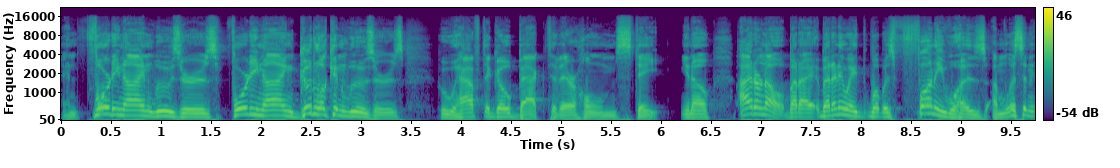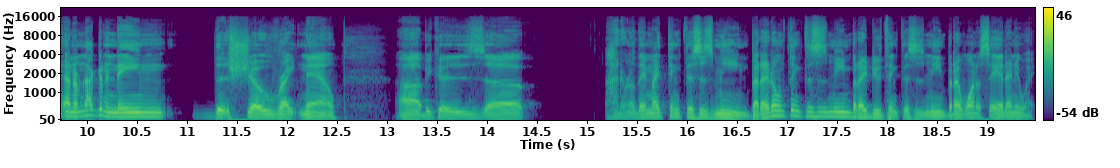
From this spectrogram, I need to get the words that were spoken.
and 49 losers, 49 good looking losers who have to go back to their home state. You know, I don't know, but I, but anyway, what was funny was I'm listening, and I'm not going to name the show right now uh, because, uh, I don't know, they might think this is mean, but I don't think this is mean, but I do think this is mean, but I want to say it anyway.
